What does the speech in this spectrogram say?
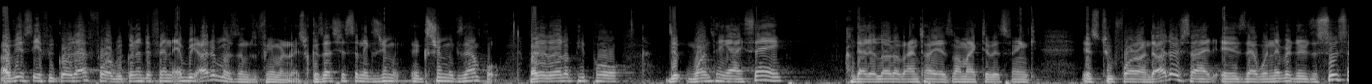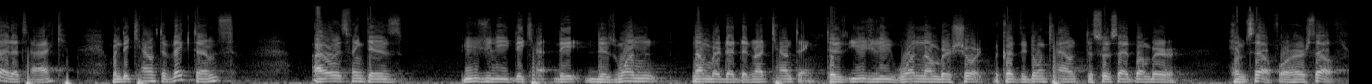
obviously if we go that far, we're going to defend every other Muslim's human rights because that's just an extreme, extreme example. But a lot of people, the one thing I say that a lot of anti-Islam activists think is too far on the other side is that whenever there's a suicide attack, when they count the victims, I always think there's usually they can't, they, there's one number that they're not counting. There's usually one number short because they don't count the suicide bomber himself or herself.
